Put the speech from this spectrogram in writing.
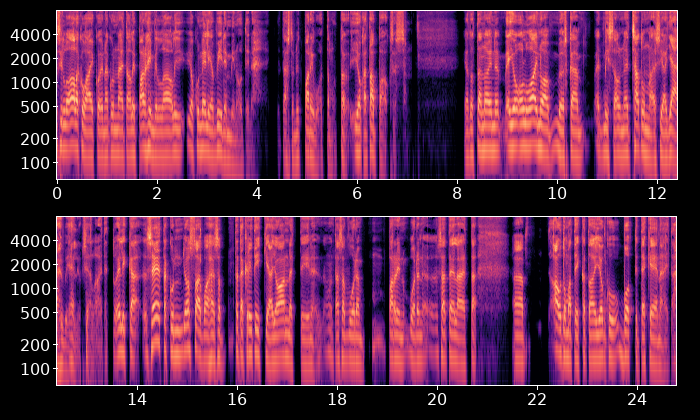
silloin alkuaikoina, kun näitä oli parhimmillaan oli joku neljän viiden minuutin. Tästä nyt pari vuotta, mutta joka tapauksessa. Ja tota noin, ei ole ollut ainoa myöskään, että missä on näitä satunnaisia jäähyvihellyksiä laitettu. Eli se, että kun jossain vaiheessa tätä kritiikkiä jo annettiin tässä vuoden, parin vuoden säteellä, että automatiikka tai jonkun botti tekee näitä.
